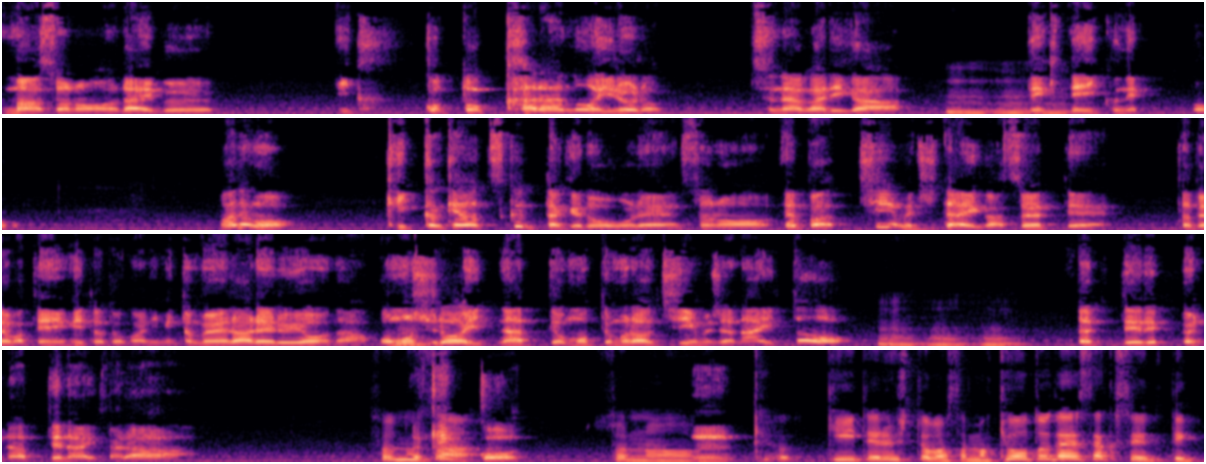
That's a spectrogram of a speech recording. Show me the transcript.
まあそのライブ行くことからのいろいろつながりがうんうんうんできていくね。まあでも、きっかけは作ったけど、俺、その、やっぱチーム自体がそうやって、例えば10フィートとかに認められるような、面白いなって思ってもらうチームじゃないと、うんうんうんだって出れるようになってないから、そのさ結構、その、うん。き聞いてる人はさ、まあ、京都大作戦って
